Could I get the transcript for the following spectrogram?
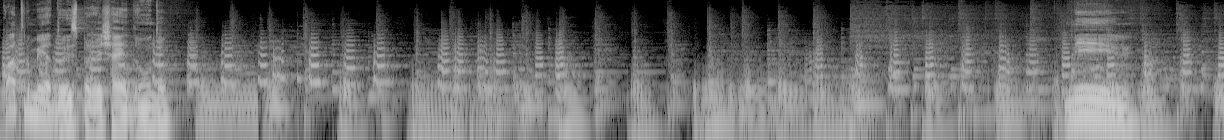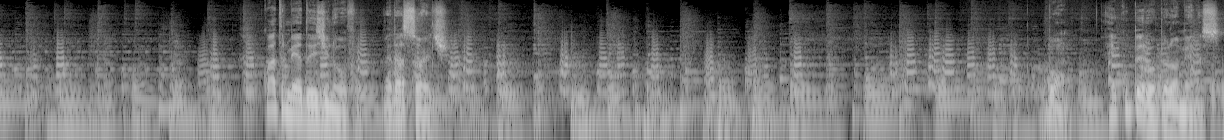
462 para deixar redondo. Me... 462 de novo. Vai dar sorte. Bom, recuperou pelo menos.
